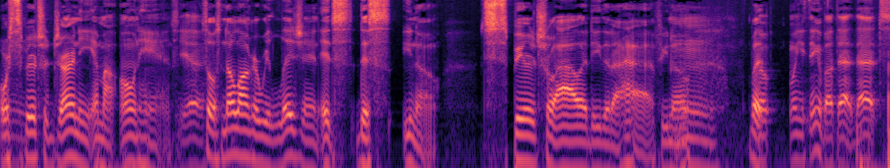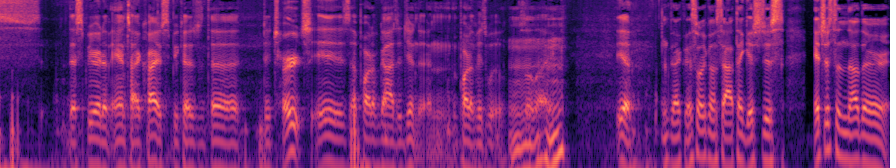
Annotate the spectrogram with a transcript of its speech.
or spiritual journey in my own hands. Mm. Yeah. So it's no longer religion; it's this, you know, spirituality that I have. You know, Mm. but But when you think about that, that's the spirit of antichrist because the the church is a part of God's agenda and a part of His will. So Mm-hmm. like, yeah, Exactly. That's what I was gonna say. I think it's just it's just another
